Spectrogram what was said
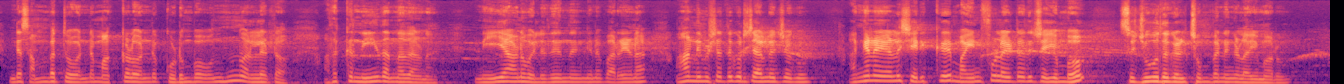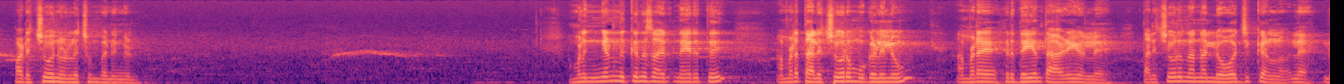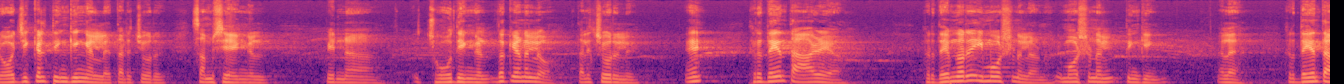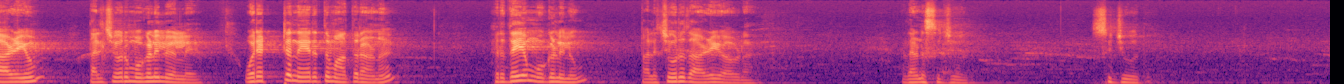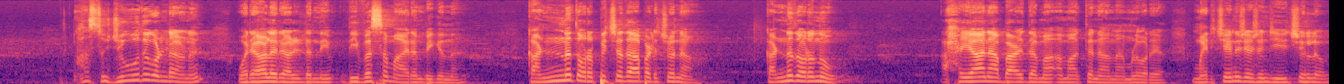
എന്റെ സമ്പത്തോ എന്റെ മക്കളോ എന്റെ കുടുംബമോ ഒന്നും അല്ല കേട്ടോ അതൊക്കെ നീ തന്നതാണ്. നീയാണ് വലുത് എന്ന് ഇങ്ങനെ പറയണ ആ നിമിഷത്തെക്കുറിച്ച് ആലോചിച്ച് നോക്കൂ. അങ്ങനെ അയാൾ ശരിക്ക് മൈൻഡ്ഫുള്ളായിട്ട് അത് ചെയ്യുമ്പോൾ സുജൂതകൾ ചുംബനങ്ങളായി മാറും. പഠിച്ചവനുള്ള ചുംബനങ്ങൾ. നമ്മളിങ്ങനെ നിൽക്കുന്ന നേരത്ത് നമ്മുടെ തലച്ചോറ് മുകളിലും നമ്മുടെ ഹൃദയം താഴെയും അല്ലേ? തലച്ചോറ് എന്ന് പറഞ്ഞാൽ ലോജിക്കാണല്ലോ അല്ലേ? ലോജിക്കൽ തിങ്കിങ് അല്ലേ തലച്ചോറ്? സംശയങ്ങൾ പിന്നെ ചോദ്യങ്ങൾ ഇതൊക്കെയാണല്ലോ തലച്ചോറിൽ. ഏ? ഹൃദയം താഴെയാ. ഹൃദയം എന്ന് പറഞ്ഞാൽ ഇമോഷണലാണ് ഇമോഷണൽ തിങ്കിങ് അല്ലേ? ഹൃദയം താഴെയും തലച്ചോറ് മുകളിലും അല്ലേ? ഒരൊറ്റ നേരത്ത് മാത്രമാണ് ഹൃദയം മുകളിലും തലച്ചോറ് താഴെയും അവിടെ അതാണ് സുജൂത്. സുജൂത്. ആ സുജൂത് കൊണ്ടാണ് ഒരാളൊരാളുടെ ദിവസം ആരംഭിക്കുന്നത്. കണ്ണ് തുറപ്പിച്ചതാ പഠിച്ചോനാ കണ്ണ് തുറന്നു. അഹയാന ബാഴ്ദ അമാത്തന എന്ന് നമ്മൾ പറയാം. മരിച്ചതിന് ശേഷം ജീവിച്ചല്ലോ.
